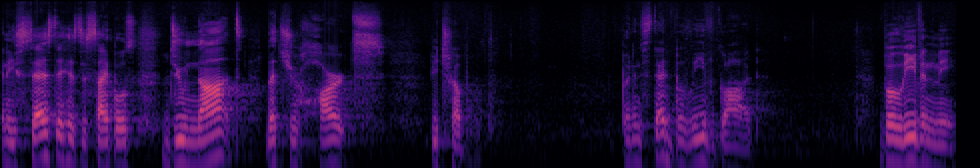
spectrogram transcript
And he says to his disciples, Do not let your hearts be troubled, but instead believe God. Believe in me.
